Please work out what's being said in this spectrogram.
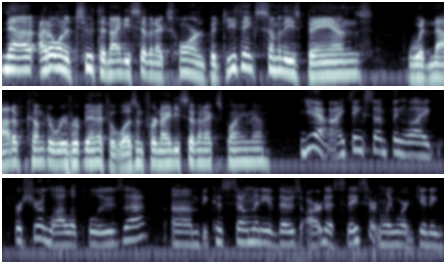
Now I don't want to toot the '97X horn, but do you think some of these bands would not have come to Riverbend if it wasn't for '97X playing them? Yeah, I think something like for sure Lollapalooza, um, because so many of those artists they certainly weren't getting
